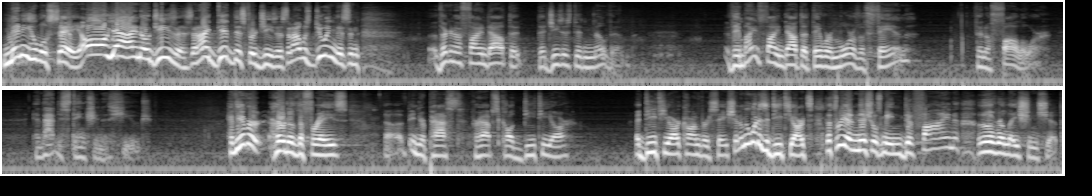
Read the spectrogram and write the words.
Many who will say, Oh, yeah, I know Jesus, and I did this for Jesus, and I was doing this, and they're going to find out that, that Jesus didn't know them. They might find out that they were more of a fan than a follower. And that distinction is huge. Have you ever heard of the phrase uh, in your past, perhaps called DTR? A DTR conversation. I mean, what is a DTR? It's, the three initials mean define the relationship.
